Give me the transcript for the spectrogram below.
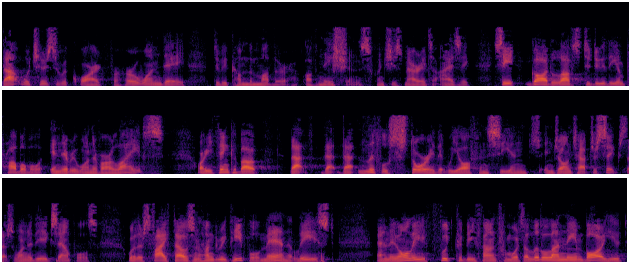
that which is required for her one day to become the mother of nations when she's married to Isaac. See, God loves to do the improbable in every one of our lives. Or you think about that, that, that little story that we often see in, in John chapter 6. That's one of the examples where there's 5,000 hungry people, men at least, and the only food could be found from was a little unnamed boy. He had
